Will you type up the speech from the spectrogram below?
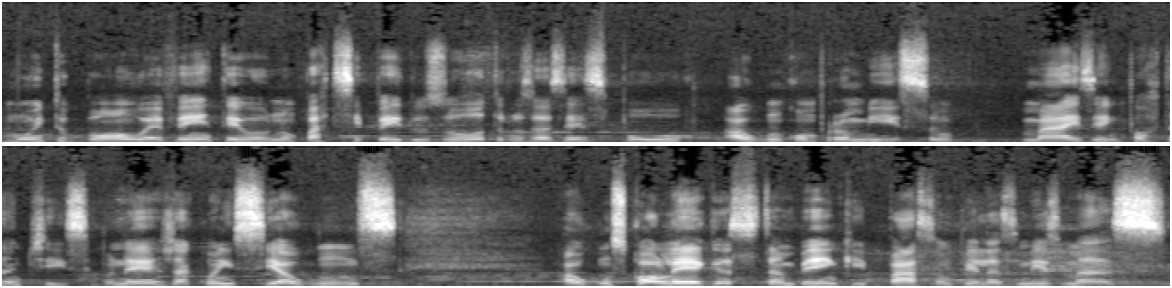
muito bom o evento. Eu não participei dos outros, às vezes por algum compromisso, mas é importantíssimo, né? Já conheci alguns alguns colegas também que passam pelas mesmas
